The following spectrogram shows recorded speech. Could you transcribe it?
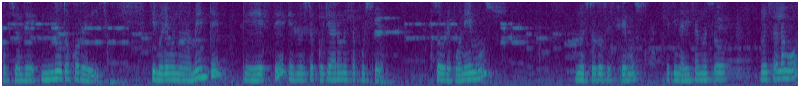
opción de nudo corredizo. Simulemos nuevamente que este es nuestro collar o nuestra pulsera. Sobreponemos nuestros dos extremos que finalizan nuestro, nuestra labor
